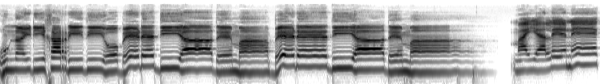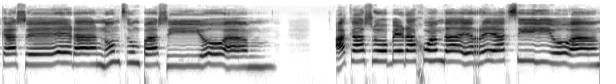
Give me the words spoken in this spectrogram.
unairi jarri dio bere diadema, bere diadema. Maialenek asera nontzun pasioan, akaso bera joan da erreakzioan.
